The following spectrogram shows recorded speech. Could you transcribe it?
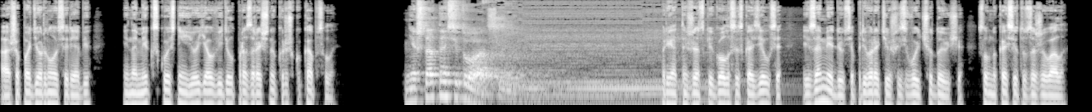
Аша подернулась рябью, и на миг сквозь нее я увидел прозрачную крышку капсулы. Нештатная ситуация. Приятный женский голос исказился и замедлился, превратившись в вой чудовище, словно кассету заживало.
